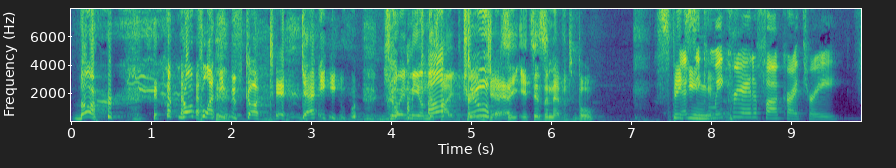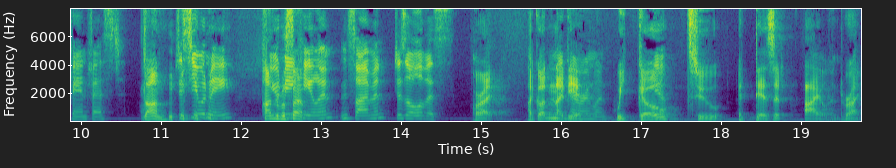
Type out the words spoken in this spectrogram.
no, I'm not playing this goddamn game. join me on the hype train it. jesse it is inevitable Speaking Jesse, can we create a Far Cry 3 fan fest? done. Just you and me. Hundred You and me, percent. Keelan and Simon. Just all of us. All right, I got an our idea. We go Yeah. to a desert island, right?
